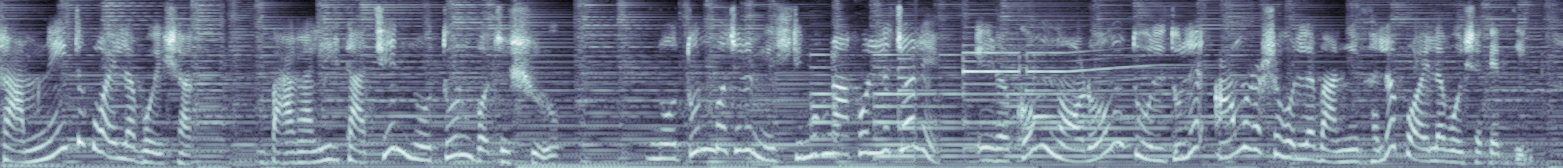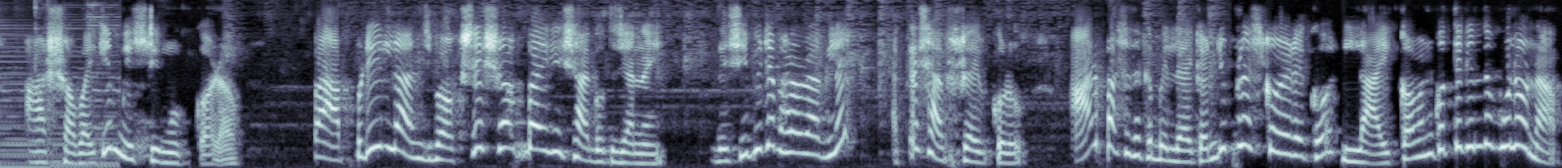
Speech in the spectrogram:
সামনেই তো পয়লা বৈশাখ। বাঙালির কাছে নতুন বছর শুরু। নতুন বছরে মিষ্টিমুখ না করলে চলে? এরকম নরম, তুলতুলে আম রসগোল্লা বানিয়ে ফেলো পয়লা বৈশাখের দিন। আর সবাইকে মিষ্টিমুখ করাও। পাপড়ির লাঞ্চ বক্সে সবাইকে স্বাগত জানাই। রেসিপিটা ভালো লাগলে একটা সাবস্ক্রাইব করো। আর পাশে থাকা বেল আইকনটি প্রেস করে রেখো। লাইক কমেন্ট করতে কিন্তু ভুলো না।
